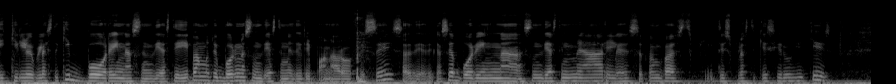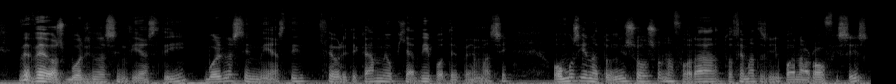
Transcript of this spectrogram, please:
η κοιλιοπλαστική μπορεί να συνδυαστεί. Είπαμε ότι μπορεί να συνδυαστεί με τη λιποαναρρόφηση σαν διαδικασία. Μπορεί να συνδυαστεί με άλλες επεμβάσεις της πλαστικής χειρουργικής. Βεβαίως μπορεί να συνδυαστεί. Μπορεί να συνδυαστεί θεωρητικά με οποιαδήποτε επέμβαση. Όμως για να τονίσω όσον αφορά το θέμα της λιποαναρρόφησης,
